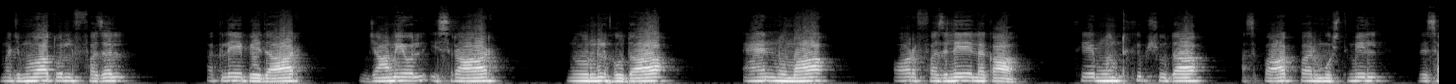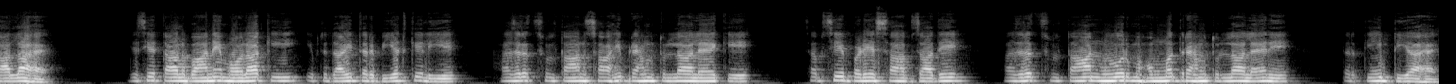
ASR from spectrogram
مجموعات الفضل، عقل بیدار، جامع الاسرار، نور الہدا، عین نما اور فضل لقا۔ سے منتخب شدہ اسباق پر مشتمل رسالہ ہے، جسے طالبان مولا کی ابتدائی تربیت کے لیے حضرت سلطان صاحب رحمۃ اللہ علیہ کے سب سے بڑے صاحبزادے حضرت سلطان نور محمد رحمۃ اللہ علیہ نے ترتیب دیا ہے۔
